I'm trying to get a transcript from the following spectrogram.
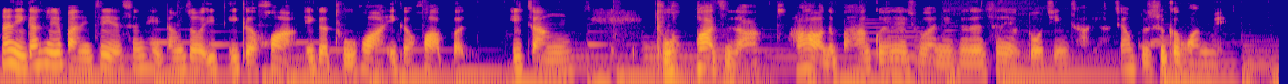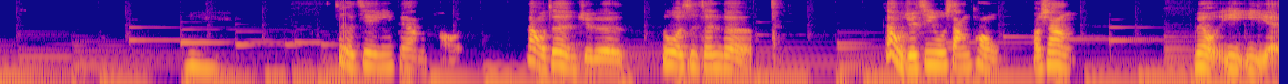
那你干脆就把你自己的身体当做一一个画，一个图画，一个画本，一张图画纸啊，好好的把它归类出来，你的人生有多精彩呀？这样不是更完美？嗯，这个建议非常好。那我真的觉得，如果是真的，但我觉得记录伤痛好像没有意义哎。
